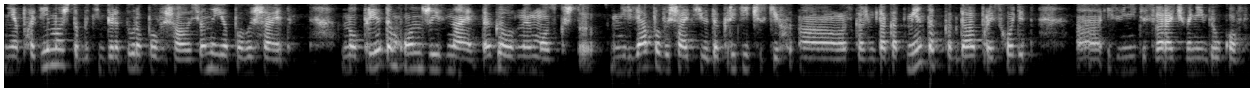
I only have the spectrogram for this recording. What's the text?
необходимо, чтобы температура повышалась. Он ее повышает. Но при этом он же и знает, да, головной мозг, что нельзя повышать ее до критических, а, скажем так, отметок, когда происходит, а, извините, сворачивание белков.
